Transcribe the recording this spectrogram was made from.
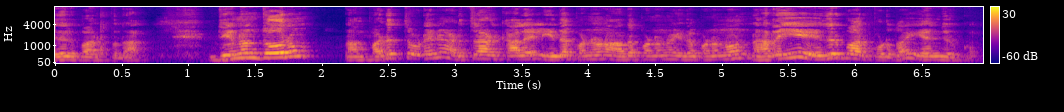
எதிர்பார்ப்பு தான். தினந்தோறும் நாம் படுத்த உடனே அடுத்த நாள் காலையில் இதை பண்ணணும் அதை பண்ணணும் இதை பண்ணணும் நிறைய எதிர்பார்ப்போடு தான் ஏந்திருக்கும்.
